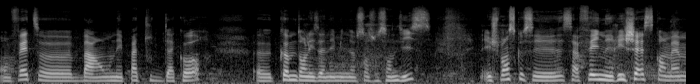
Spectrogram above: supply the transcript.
en, fait, euh, bah, on n'est pas toutes d'accord, comme dans les années 1970. Et je pense que ça fait une richesse quand même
